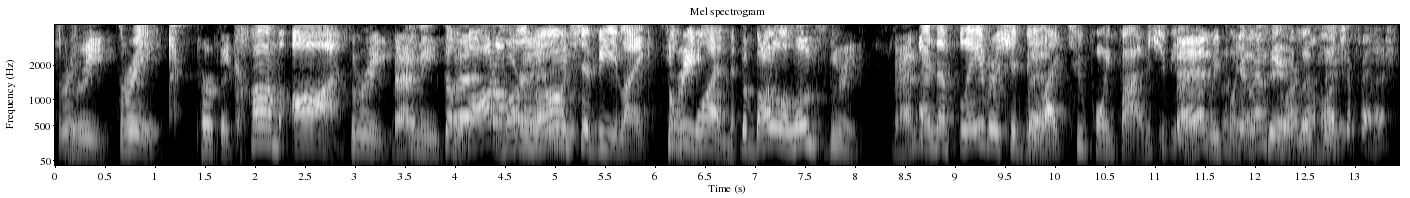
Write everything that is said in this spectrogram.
Three. Three. Three. Perfect. Come on. Three. Ben? I mean, The th- bottle Mark- alone should be like three. one. The bottle alone's three. Ben, and the flavor should be Ben. like 2.5. It should be Ben, like a 3. let's get point. Let's Ben hear it. Let's I'm gonna let you it. finish.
